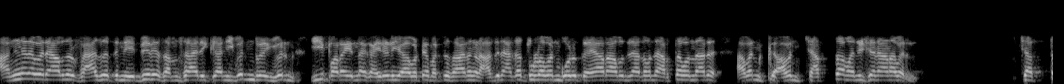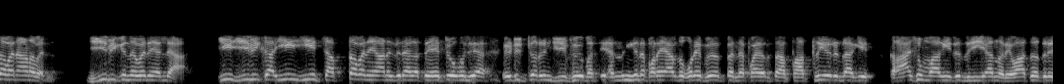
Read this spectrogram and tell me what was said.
അങ്ങനെ വരാവുന്ന ഒരു ഫാസിസത്തിനെതിരെ സംസാരിക്കാൻ ഇവൻ ഇവൻ ഈ പറയുന്ന കൈരളിയാവട്ടെ മറ്റു സാധനങ്ങൾ അതിനകത്തുള്ളവൻ പോലും തയ്യാറാവുന്നില്ലാത്തവന്റെ അർത്ഥം എന്നാൽ അവൻ അവൻ ചത്ത മനുഷ്യനാണവൻ. ചത്തവനാണവൻ. ജീവിക്കുന്നവനെ അല്ല ഈ ജീവിക്ക ഈ ഈ ചത്തവനെയാണ് ഇതിനകത്ത് ഏറ്റവും വലിയ എഡിറ്റർ ഇൻ ചീഫ് മറ്റേ ഇങ്ങനെ പറയാവുന്ന കുറെ പിന്നെ പത്രികരുണ്ടാക്കി കാശും വാങ്ങിയിട്ട് ചെയ്യാന്ന് പറയും. വാസ്തവത്തിൽ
